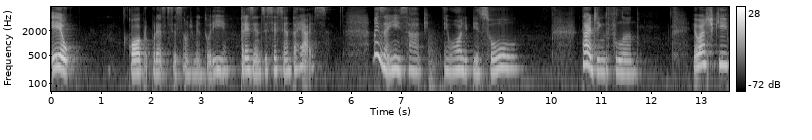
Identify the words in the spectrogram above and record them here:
eu cobro por essa sessão de mentoria 360 reais. Mas aí, sabe, eu olho e penso, oh, Tadinho do fulano. Eu acho que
